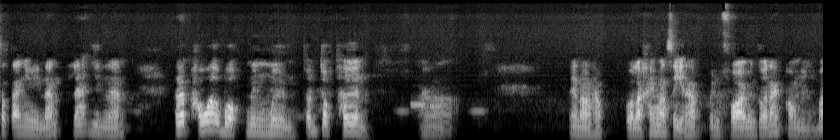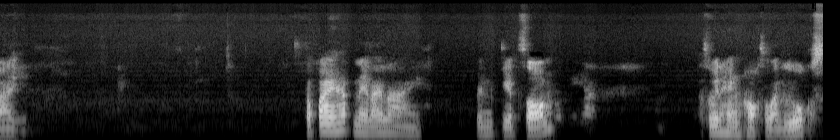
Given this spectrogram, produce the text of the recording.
สแตนยูนิตนั้น และยูนิตนั้น แล้ว power บวกหนึ่งหมื่นจนจบเทิร์นอ่าแน่นอนครับ ตัวหลักให้มาสี่ครับ เป็นฟอยเป็นตัวหน้ากล่องหนึ่งใบ ต่อไปครับในลายลายเป็นเกรดสองสวินแห่งหอกสวรรค์ลุกส์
